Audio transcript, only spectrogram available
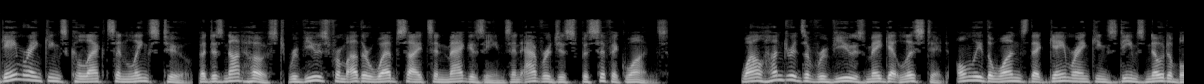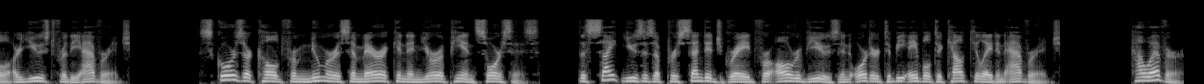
GameRankings collects and links to but does not host reviews from other websites and magazines and averages specific ones. While hundreds of reviews may get listed, only the ones that GameRankings deems notable are used for the average. Scores are culled from numerous American and European sources. The site uses a percentage grade for all reviews in order to be able to calculate an average. However,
